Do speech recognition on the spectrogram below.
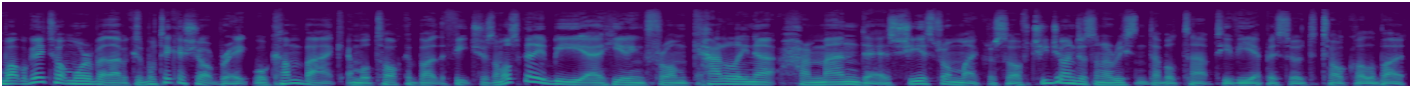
Well, we're going to talk more about that because we'll take a short break. We'll come back and we'll talk about the features. I'm also going to be uh, hearing from Carolina Hernandez. She is from Microsoft. She joined us on a recent Double Tap TV episode to talk all about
